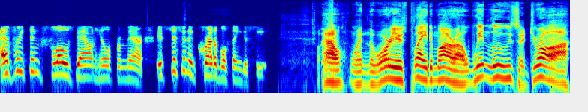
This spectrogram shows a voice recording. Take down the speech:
everything flows downhill from there. It's just an incredible thing to see. Well, when the Warriors play tomorrow, win, lose, or draw,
